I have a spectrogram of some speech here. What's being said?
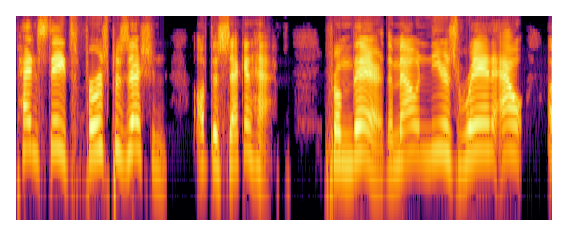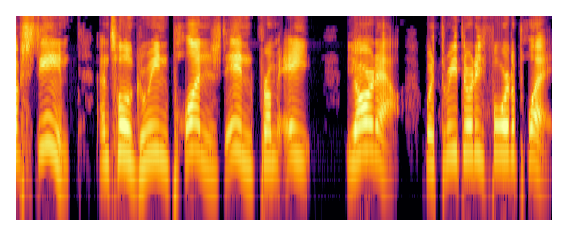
Penn State's first possession of the second half. From there, the Mountaineers ran out of steam until Greene plunged in from eight yard out with 3.34 to play.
